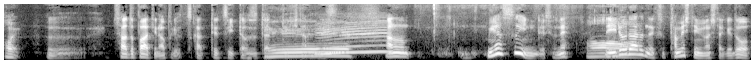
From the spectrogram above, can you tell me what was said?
はい、うーサードパーティーのアプリを使ってツイッターをずっとやってきたんです。へあの見やすいんですよねでいろいろあるんです。試してみましたけど、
